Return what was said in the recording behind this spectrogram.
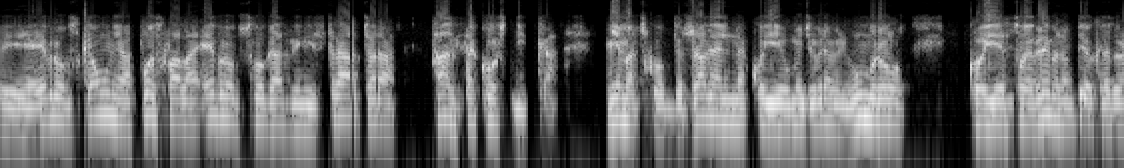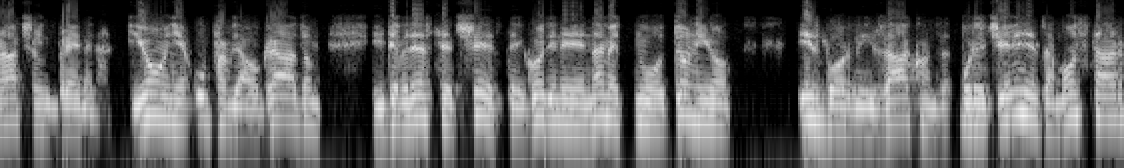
je Evropska unija poslala evropskog administratora Hansa Košnika, njemačkog državljanina koji je umeđu vremenu umro, koji je svoje vremeno bio gradonačelnik Bremena. I on je upravljao gradom i 96. godine je nametnuo, donio izborni zakon, uređenje za Mostar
